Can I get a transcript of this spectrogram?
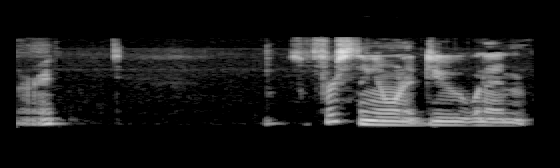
All right. So first thing I want to do when I'm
